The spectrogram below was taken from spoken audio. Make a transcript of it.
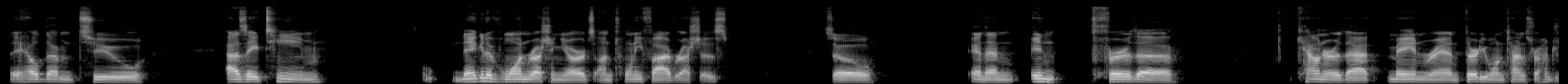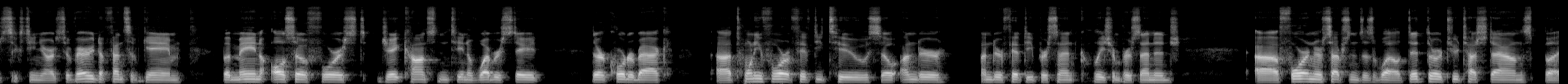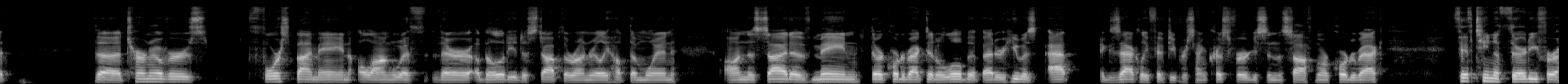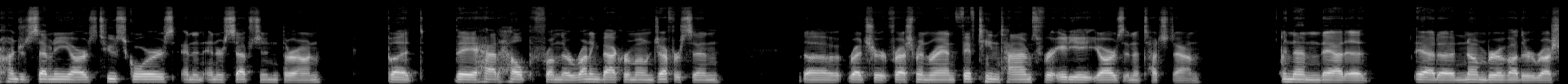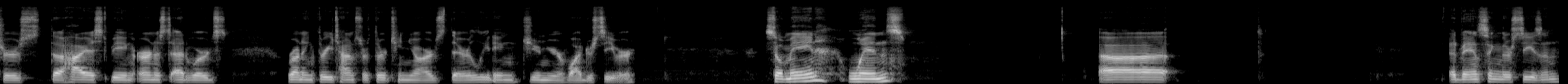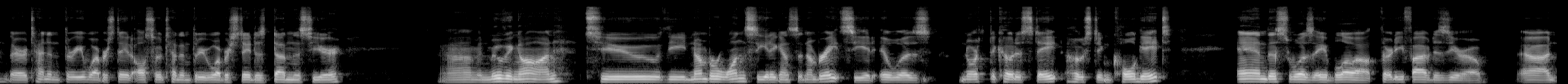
they held them to as a team negative 1 rushing yards on 25 rushes. So and then in for the counter that Maine ran 31 times for 116 yards. So very defensive game, but Maine also forced Jake Constantine of Weber State, their quarterback, uh, 24 of 52, so under under 50% completion percentage. Uh, four interceptions as well. Did throw two touchdowns, but the turnovers forced by Maine, along with their ability to stop the run, really helped them win. On the side of Maine, their quarterback did a little bit better. He was at exactly 50%. Chris Ferguson, the sophomore quarterback, 15 to 30 for 170 yards, two scores, and an interception thrown. But they had help from their running back, Ramon Jefferson. The redshirt freshman ran 15 times for 88 yards and a touchdown. And then they had a they had a number of other rushers, the highest being Earnest Edwards, running three times for 13 yards, their leading junior wide receiver. So Maine wins. Uh, advancing their season. They're 10 and 3. Weber State also 10 and 3. Weber State is done this year. Um, and moving on to the number one seed against the number eight seed, it was North Dakota State hosting Colgate, and this was a blowout, 35 to zero. Uh,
